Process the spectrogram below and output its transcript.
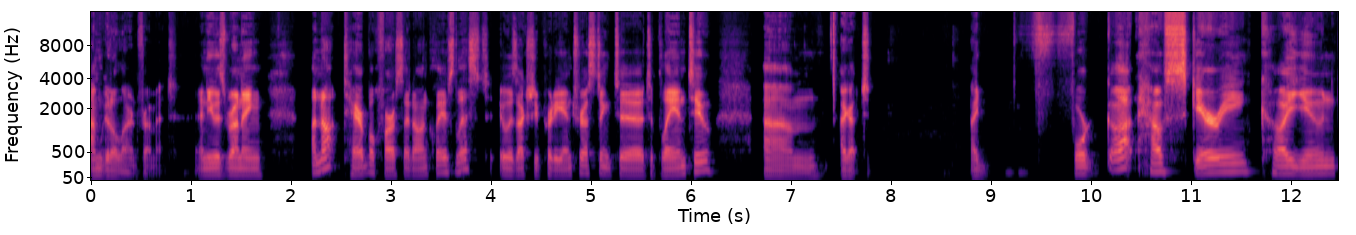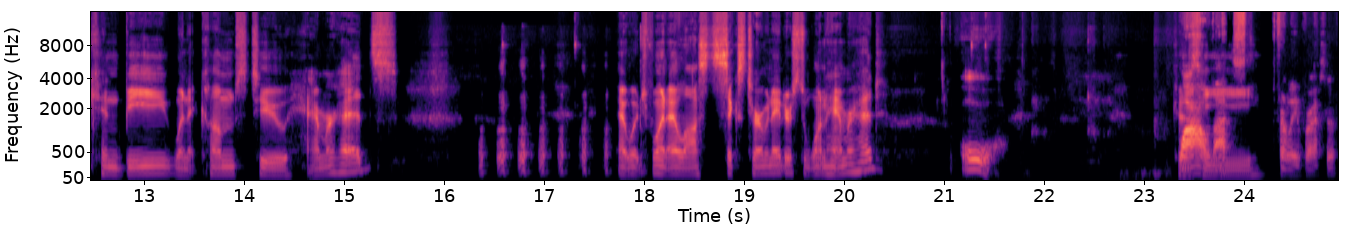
I'm going to learn from it. And he was running a not terrible Farsight Enclaves list. It was actually pretty interesting to to play into. Um, I got to, I forgot how scary Kauyon can be when it comes to hammerheads. At which point I lost six Terminators to one hammerhead. Oh, Wow, that's he, fairly impressive.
